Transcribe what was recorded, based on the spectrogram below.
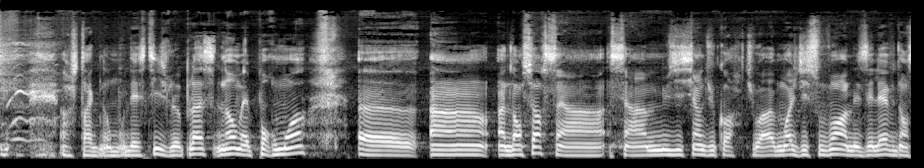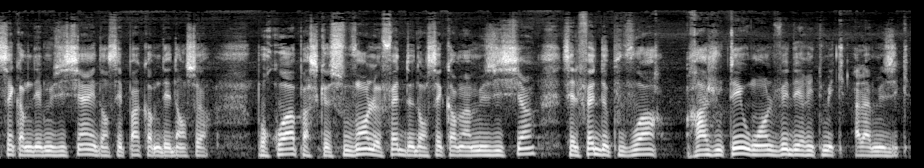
hashtag no modestie, je le place. Non, mais pour moi, euh, un, un danseur, c'est un, un musicien du corps, tu vois. Moi, je dis souvent à mes élèves, dansez comme des musiciens et dansez pas comme des danseurs. Pourquoi? Parce que souvent, le fait de danser comme un musicien, c'est le fait de pouvoir rajouter ou enlever des rythmiques à la musique.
